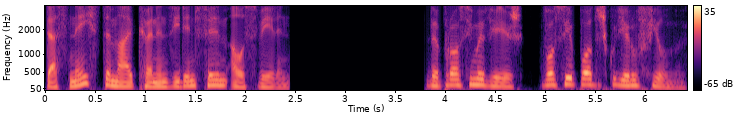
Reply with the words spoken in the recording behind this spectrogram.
Das nächste Mal können Sie den Film auswählen. Da próxima vez, você pode escolher o filme.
